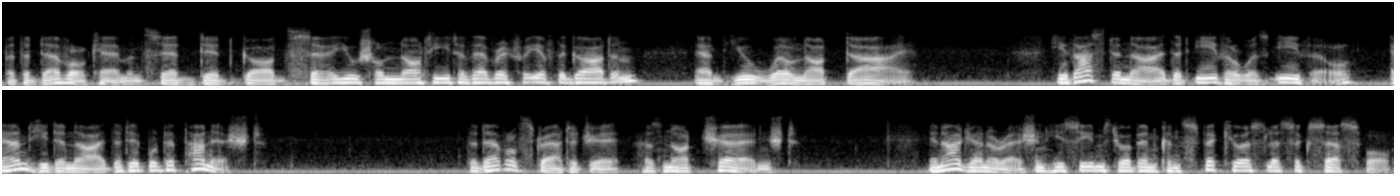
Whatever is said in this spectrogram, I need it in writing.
But the devil came and said, Did God say you shall not eat of every tree of the garden? And you will not die. He thus denied that evil was evil, and he denied that it would be punished. The devil's strategy has not changed. In our generation, he seems to have been conspicuously successful.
